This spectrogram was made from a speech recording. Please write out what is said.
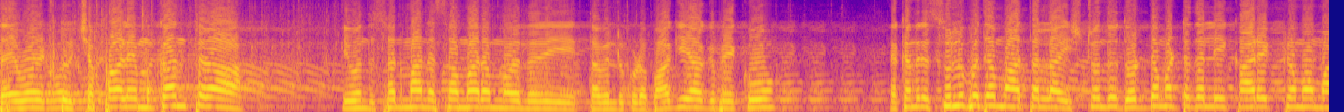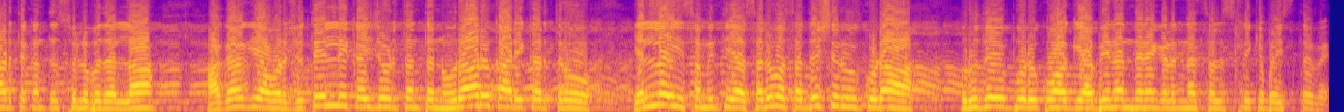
ದಯವಿಟ್ಟು ಚಪ್ಪಾಳೆ ಮುಖಾಂತರ ಈ ಒಂದು ಸನ್ಮಾನ ಸಮಾರಂಭದಲ್ಲಿ ತಾವೆಲ್ಲರೂ ಕೂಡ ಭಾಗಿಯಾಗಬೇಕು. ಯಾಕಂದ್ರೆ ಸುಲಭದ ಮಾತಲ್ಲ, ಇಷ್ಟೊಂದು ದೊಡ್ಡ ಮಟ್ಟದಲ್ಲಿ ಕಾರ್ಯಕ್ರಮ ಮಾಡ್ತಕ್ಕಂಥ ಸುಲಭದಲ್ಲ. ಹಾಗಾಗಿ ಅವರ ಜೊತೆಯಲ್ಲಿ ಕೈ ಜೋಡಿಸಿದಂಥ ನೂರಾರು ಕಾರ್ಯಕರ್ತರು, ಎಲ್ಲ ಈ ಸಮಿತಿಯ ಸರ್ವ ಸದಸ್ಯರಿಗೂ ಕೂಡ ಹೃದಯಪೂರ್ವಕವಾಗಿ ಅಭಿನಂದನೆಗಳನ್ನು ಸಲ್ಲಿಸಲಿಕ್ಕೆ ಬಯಸ್ತೇವೆ.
